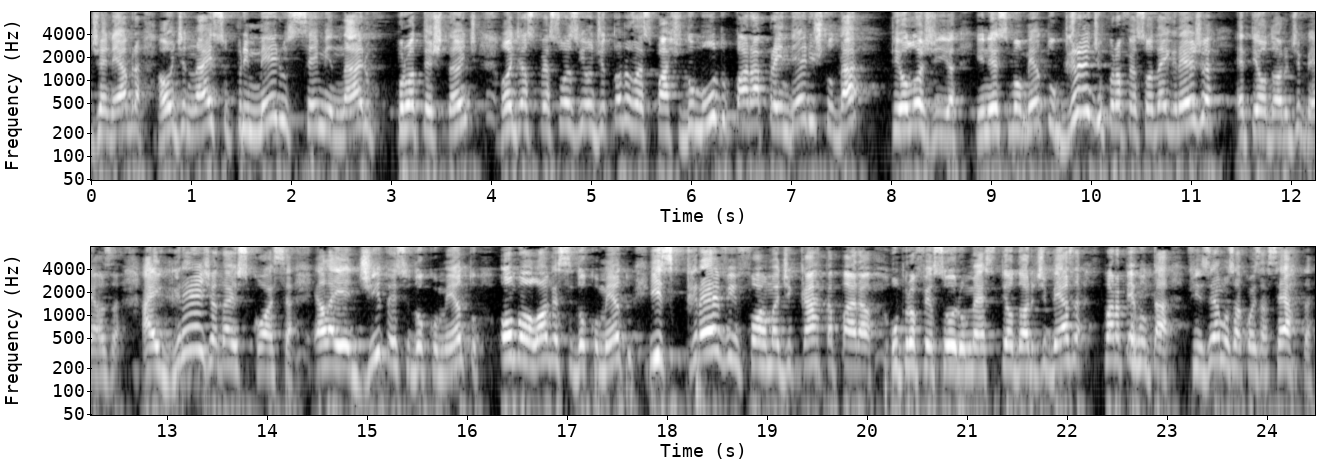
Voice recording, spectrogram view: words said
Genebra, onde nasce o primeiro seminário protestante, onde as pessoas vinham de todas as partes do mundo para aprender e estudar teologia. E nesse momento, o grande professor da igreja é Teodoro de Beza. A igreja da Escócia, ela edita esse documento, homologa esse documento e escreve em forma de carta para o professor, o mestre Teodoro de Beza, para perguntar: fizemos a coisa certa?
